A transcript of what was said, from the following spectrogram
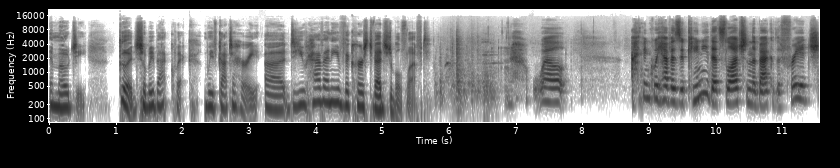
Emoji. Good, she'll be back quick. We've got to hurry. Uh, do you have any of the cursed vegetables left? Well, I think we have a zucchini that's lodged in the back of the fridge.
